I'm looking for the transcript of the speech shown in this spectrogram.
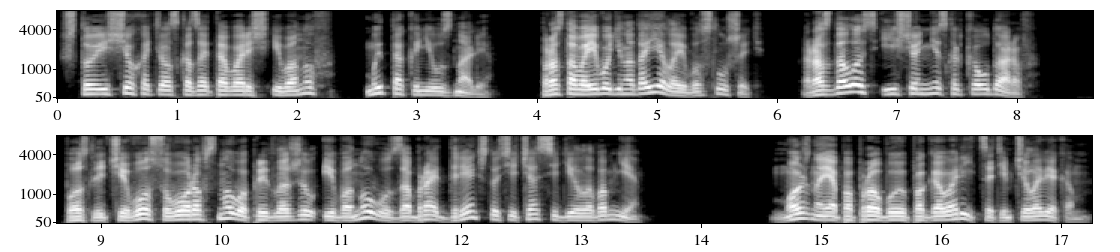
Что еще хотел сказать товарищ Иванов, мы так и не узнали. Просто воеводе надоело его слушать. Раздалось еще несколько ударов. После чего Суворов снова предложил Иванову забрать дрянь, что сейчас сидела во мне. «Можно я попробую поговорить с этим человеком?»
